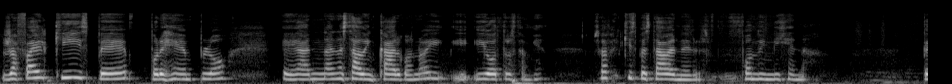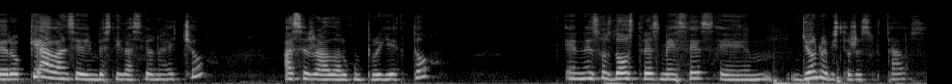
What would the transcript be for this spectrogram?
Rafael Quispe, por ejemplo, eh, han, han estado en cargos, ¿no? Y, y- y otros también. Rafael Quispe estaba en el Fondo Indígena. Pero ¿qué avance de investigación ha hecho? ¿Ha cerrado algún proyecto? En esos dos, tres meses eh, yo no he visto resultados.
